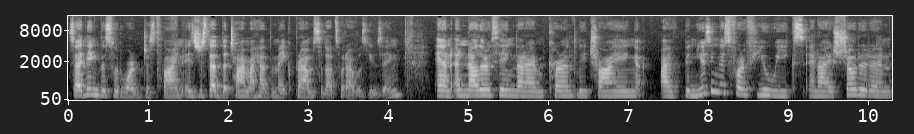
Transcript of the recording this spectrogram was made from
So I think this would work just fine. It's just at the time I had the Make P:rem, so that's what I was using. And another thing that I'm currently trying, I've been using this for a few weeks and I showed it in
